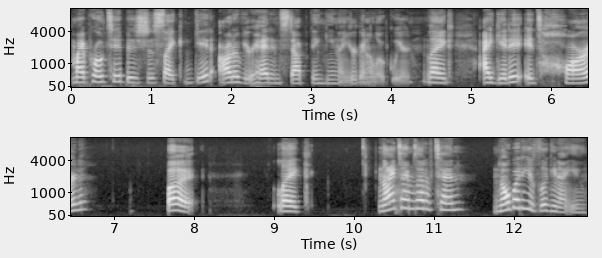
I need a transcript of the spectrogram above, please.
my pro tip is just like get out of your head and stop thinking that you're gonna look weird. Like, I get it, it's hard, but like nine times out of ten, nobody is looking at you.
